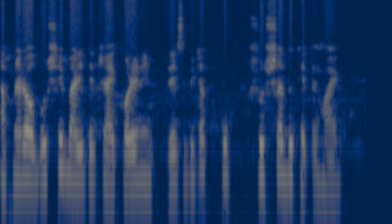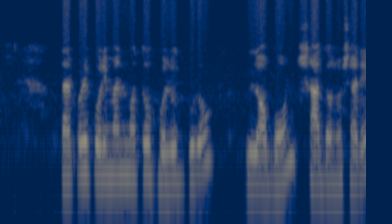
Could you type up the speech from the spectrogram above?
আপনারা অবশ্যই বাড়িতে ট্রাই করেন, এই রেসিপিটা খুব সুস্বাদু খেতে হয়। তারপরে পরিমাণ মতো হলুদ গুঁড়ো, লবণ, স্বাদ অনুসারে।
